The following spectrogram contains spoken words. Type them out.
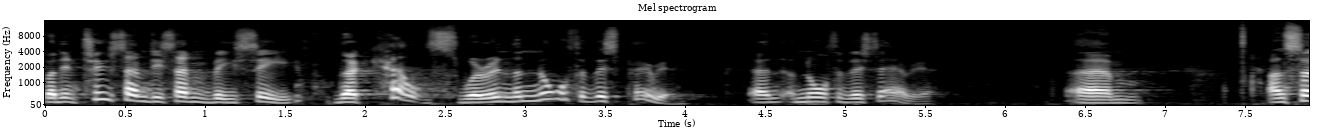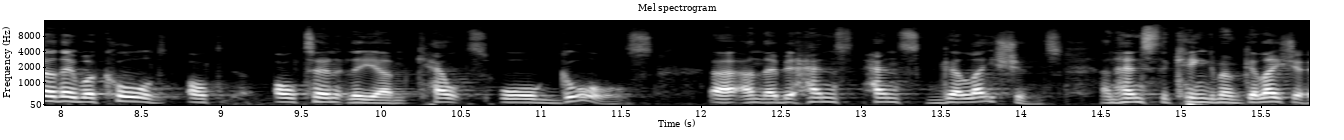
but in 277 BC, the Celts were in the north of this period, and north of this area. Um, and so they were called alternately um, Celts or Gauls. Uh, and they be hence, hence Galatians, and hence the kingdom of Galatia.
